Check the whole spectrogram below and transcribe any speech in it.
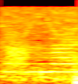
Tonight.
